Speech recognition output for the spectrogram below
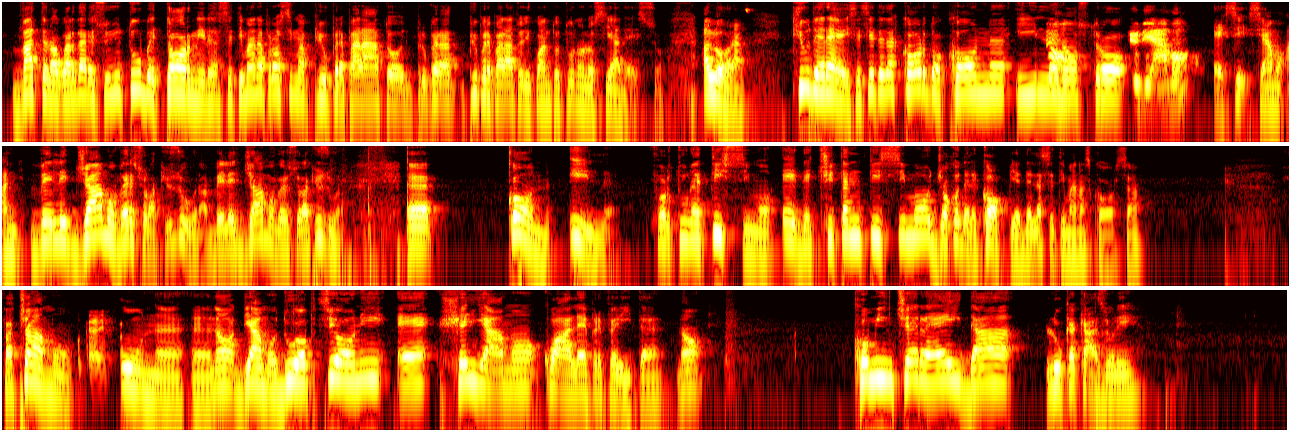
vattelo a guardare su YouTube e torni la settimana prossima più preparato, più, prepara- più preparato di quanto tu non lo sia adesso. Allora, chiuderei, se siete d'accordo, con il No. nostro... Chiudiamo. Eh sì, siamo, and- veleggiamo verso la chiusura, veleggiamo verso la chiusura. Eh, con il fortunatissimo ed eccitantissimo gioco delle coppie della settimana scorsa. Facciamo Ok. un eh, no, diamo due opzioni e scegliamo quale preferite, no? Comincerei da Luca Casoli.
